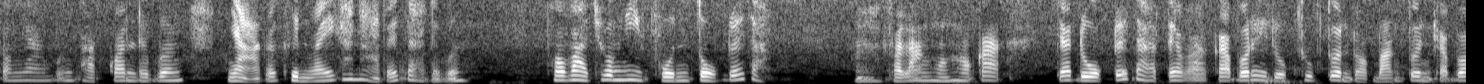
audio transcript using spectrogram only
ต้องย่างเบื้องผักก่อนเดี๋ยวเบื้องหญ้าก็ขึ้นไว้ขนาดด้วยจ้ะเดี๋ยวเบื้องเพราะว่าช่วงนี้ฝนตกด้วยจ้ะฝรั่งของเขาก็ จะดกด้วยจ้ะแต่ว่าก็บ่ได้ดกทุกต้นดอกบางต้นก็บ่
